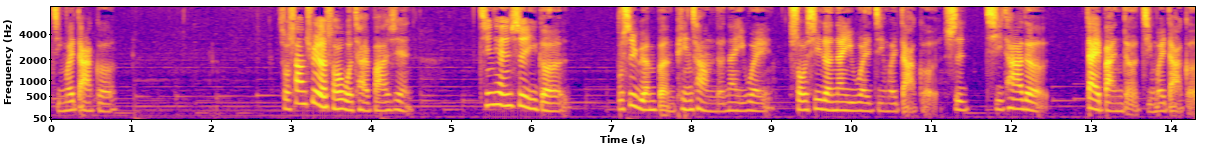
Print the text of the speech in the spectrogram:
警卫大哥。走上去的时候，我才发现今天是一个。不是原本平常的那一位熟悉的那一位警卫大哥，是其他的代班的警卫大哥。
